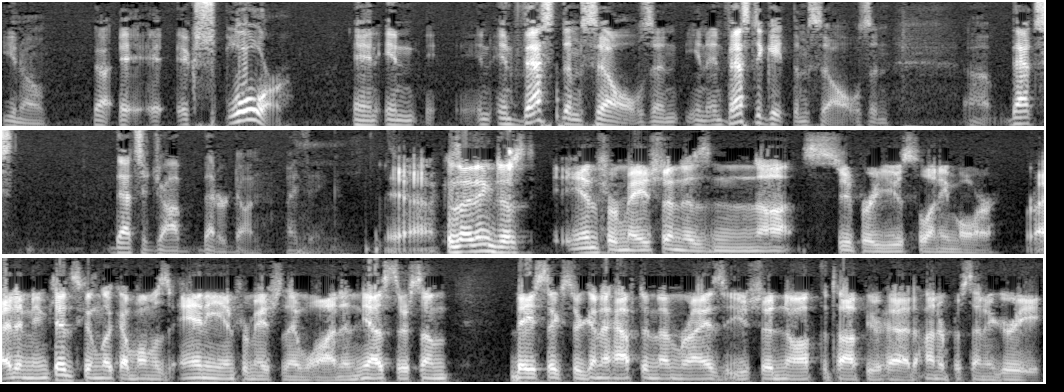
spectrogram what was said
you know uh, explore and in, in, invest themselves and, and, investigate themselves and uh, that's that's a job better done I think yeah because I think just information is not super useful anymore right I mean kids can look up almost any information they want and yes there's some basics you're going to have to memorize that you should know off the top of your head 100% agree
